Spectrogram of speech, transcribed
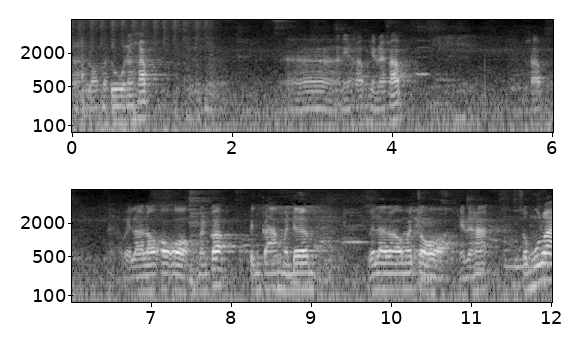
อาลองมาดูนะครับอ่ ครับเห็นไหมครับครับเวลาเราเอาออกมันก็เป็นกลางเหมือนเดิม เวลาเรามาจ่อเห็นไหมฮะสมมุติว่า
